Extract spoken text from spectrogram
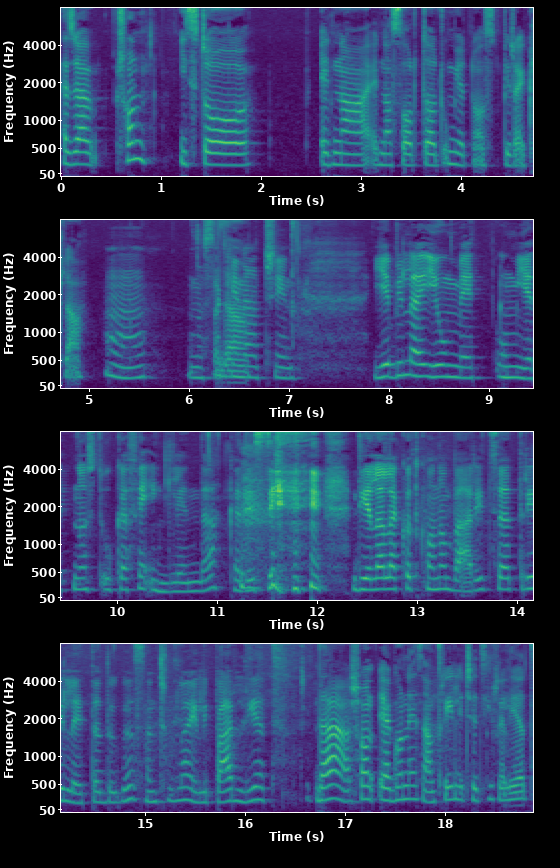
Also schon isto jedna, jedna sorta umjetnost, bi rekla. Mm, na Da. način. Je bila i umet, umjetnost u kafe Englenda, kada si djelala kod konobarica tri leta dugo, sam čula, ili par let. Čekaj, Da, schon, ja go ne znam, tri ili četiri let.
